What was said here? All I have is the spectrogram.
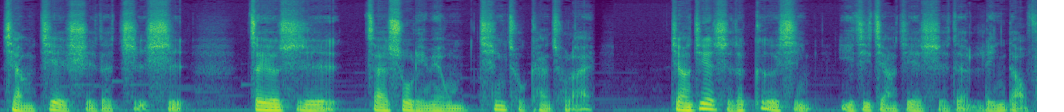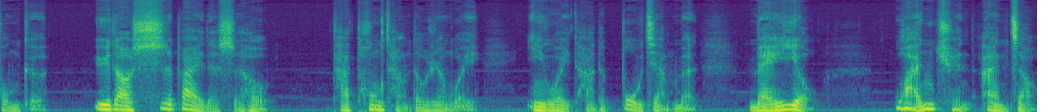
蒋介石的指示。这就是在书里面我们清楚看出来，蒋介石的个性以及蒋介石的领导风格。遇到失败的时候，他通常都认为，因为他的部将们没有完全按照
